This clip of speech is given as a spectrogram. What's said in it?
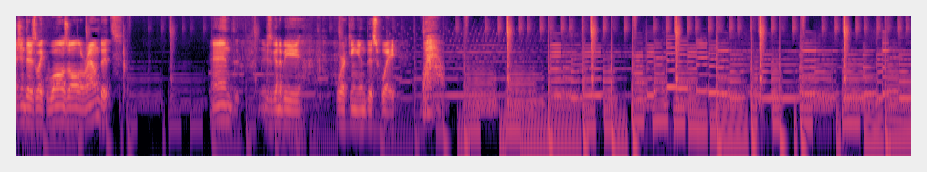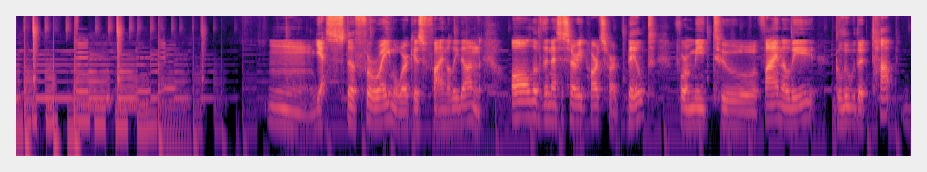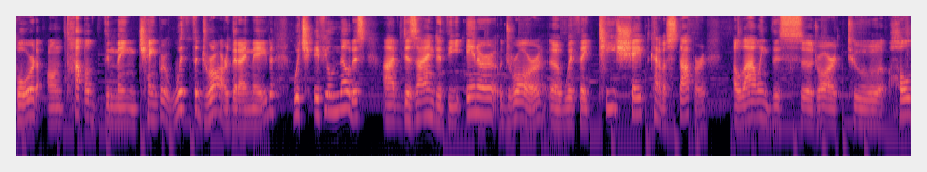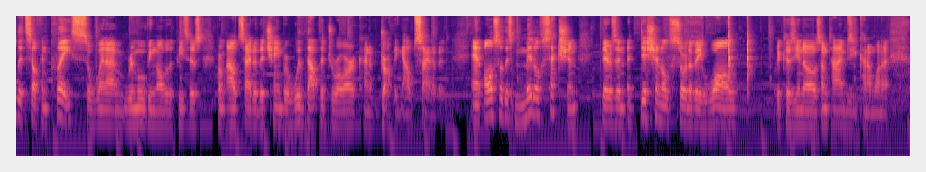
Imagine there's like walls all around it. And it's gonna be working in this way. Wow. Hmm, yes, the framework is finally done. All of the necessary parts are built for me to finally glue the top board on top of the main chamber with the drawer that I made, which if you'll notice, I've designed the inner drawer uh, with a T-shaped kind of a stopper allowing this uh, drawer to hold itself in place when I'm removing all of the pieces from outside of the chamber without the drawer kind of dropping outside of it. And also this middle section, there's an additional sort of a wall because you know sometimes you kind of want to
